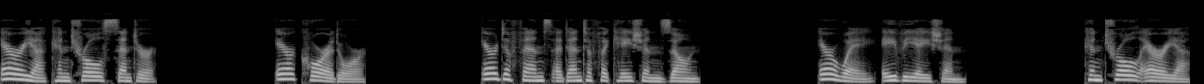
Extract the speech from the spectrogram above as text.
Area Control Center. Air Corridor. Air Defense Identification Zone. Airway aviation. Control Area.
